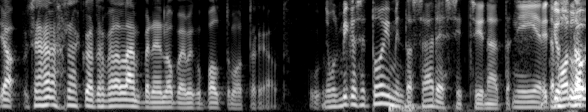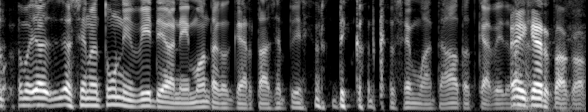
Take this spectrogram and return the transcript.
ja sehän sähköauto vielä lämpenee nopeammin kuin polttomoottoriauto. No, mutta mikä se toimintasäde sitten siinä? Että, Niin, että että jos monta, sulla, jos, jos siinä on tunnin video, niin montako kertaa se jouduttiin katkaisemaan, että autot kävi Ei vähän kertaakaan.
